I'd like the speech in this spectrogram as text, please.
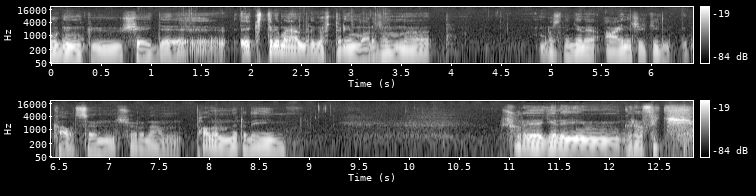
bugünkü şeyde ekstrem ayarları göstereyim Warzone'la. Burası da yine aynı şekil kalsın. Şuradan Palanır diyeyim. Şuraya geleyim. Grafik.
